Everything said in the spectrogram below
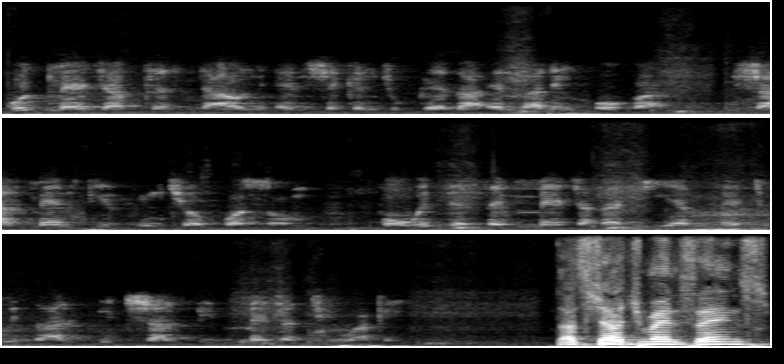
Good measure pressed down and shaken together and running over shall men give into your bosom. For with the same measure that ye have met withal, it shall be measured to you again. That's judgment, saints.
